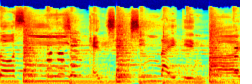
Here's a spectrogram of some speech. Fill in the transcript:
是不作死，虔诚心来敬拜，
